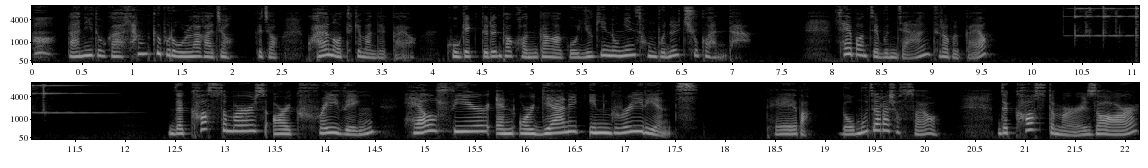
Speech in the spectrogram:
헉, 난이도가 상급으로 올라가죠. 그죠? 과연 어떻게 만들까요? 고객들은 더 건강하고 유기농인 성분을 추구한다. 세 번째 문장 들어볼까요? The customers are craving healthier and organic ingredients. 대박. 너무 잘하셨어요. The customers are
